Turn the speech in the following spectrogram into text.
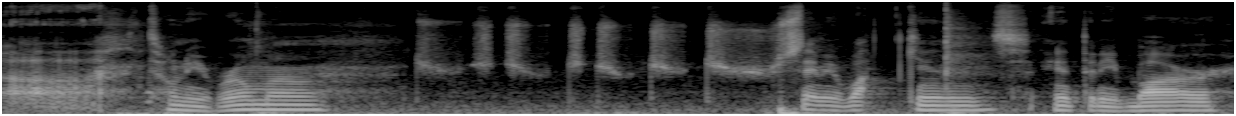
Uh, Tony Romo. Sammy Watkins. Anthony Barr.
